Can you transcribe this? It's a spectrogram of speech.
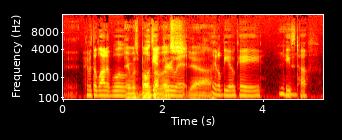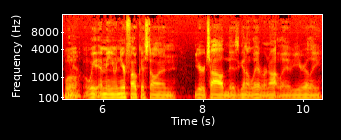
It was a lot of we'll. it was both we'll both get of through us. it. Yeah, It'll be okay. He's mm-hmm. tough. Well, you know. we, I mean, when you're focused on your child is going to live or not live, you really,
